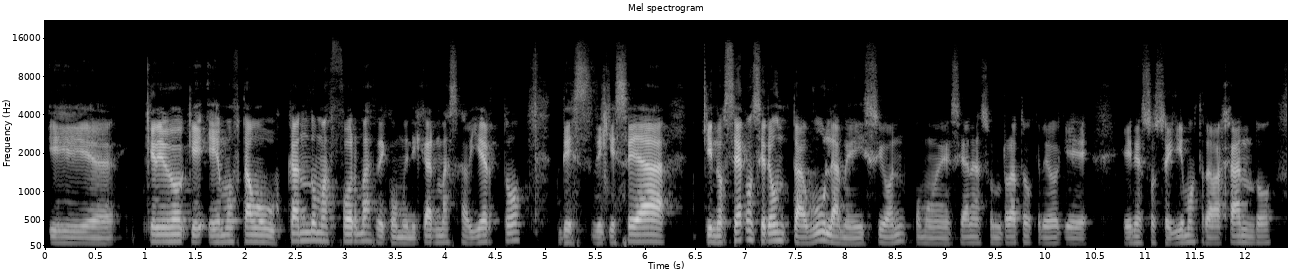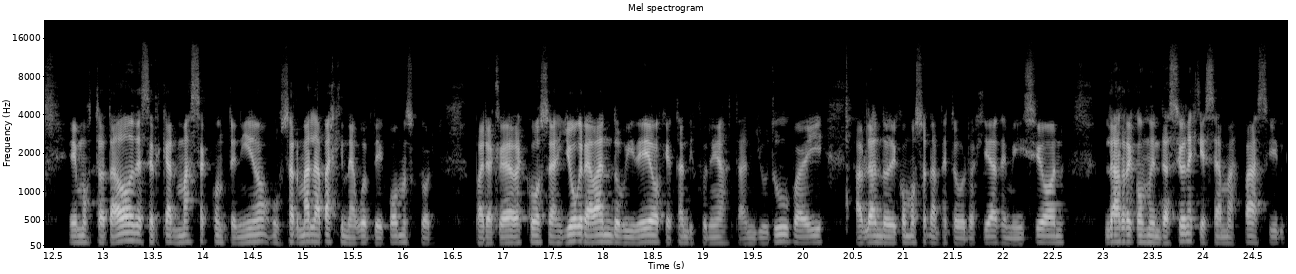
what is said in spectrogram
y, eh, creo que hemos estado buscando más formas de comunicar más abierto, de, de, que sea que no sea considerado un tabú la medición, como me decían hace un rato, creo que en eso seguimos trabajando. Hemos tratado de acercar más al contenido, usar más la página web de Comscore para aclarar cosas. Yo grabando videos que están disponibles hasta en YouTube ahí, hablando de cómo son las metodologías de medición, las recomendaciones que sea más fácil.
